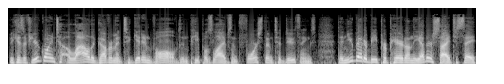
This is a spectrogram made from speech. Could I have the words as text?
Because if you're going to allow the government to get involved in people's lives and force them to do things, then you better be prepared on the other side to say,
